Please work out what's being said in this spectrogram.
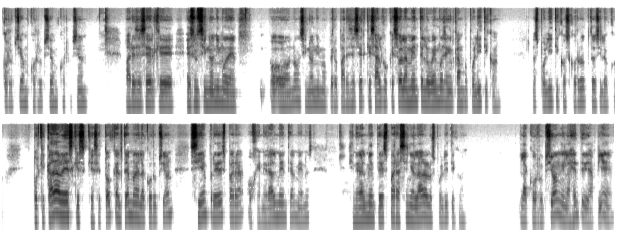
corrupción, corrupción, corrupción, parece ser que es un sinónimo de, o, no un sinónimo, pero parece ser que es algo que solamente lo vemos en el campo político. Los políticos corruptos y lo, porque cada vez que, que se toca el tema de la corrupción, siempre es para, o generalmente al menos, generalmente es para señalar a los políticos. La corrupción en la gente de a pie,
